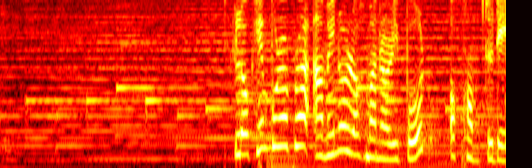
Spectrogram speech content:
ধন্যবাদ। লখিমপুৰৰ পৰা আমিনুৰ ৰহমানৰ ৰিপৰ্ট অসম টুডে।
